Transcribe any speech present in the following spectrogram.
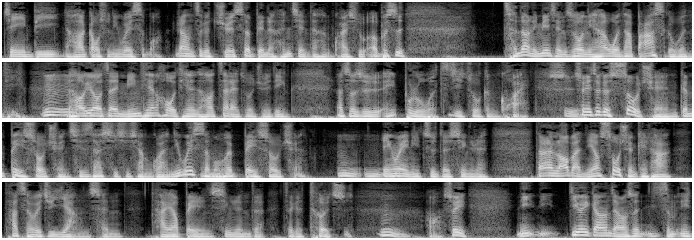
建议 B，然后他告诉你为什么，让这个决策变得很简单、很快速，而不是。呈到你面前之后，你还要问他八十个问题，嗯然后又要在明天、后天，然后再来做决定，那这就是哎，不如我自己做更快。是，所以这个授权跟被授权其实它息息相关。你为什么会被授权？嗯嗯，因为你值得信任。当然，老板你要授权给他，他才会去养成他要被人信任的这个特质。嗯好，所以你你因为刚刚讲到说，你怎么你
